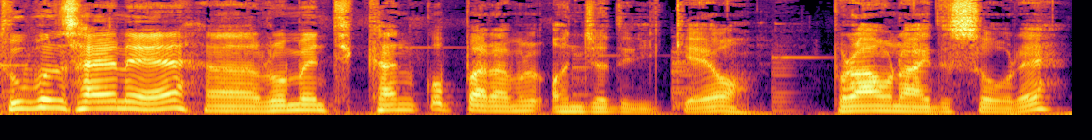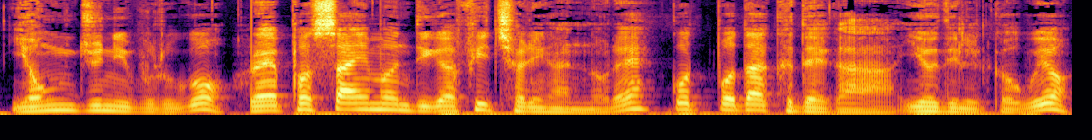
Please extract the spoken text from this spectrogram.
두 분 사연에 어, 로맨틱한 꽃바람을 얹어드릴게요. 브라운 아이드 소울의 영준이 부르고 래퍼 사이먼 디가 피처링한 노래 꽃보다 그대가 이어드릴 거고요.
